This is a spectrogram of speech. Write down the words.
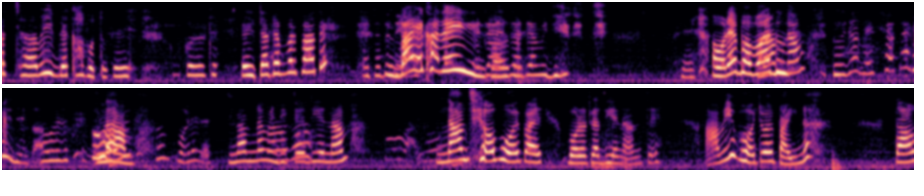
আচ্ছা আমি দেখাবো তোকে। করে উঠে। এইটাতে আমার পা দে। বা এখানেই। আমি দিয়ে দিচ্ছি। ওরে বাবা নাম, নাম। দুজন একসাথে নাম। পড়ে নাম নাম এদিকটা দিয়ে নাম। নাম ছেও ভয় পায় বড়টা দিয়ে নামতে। আমি ভয় টয় পাই না। তাও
